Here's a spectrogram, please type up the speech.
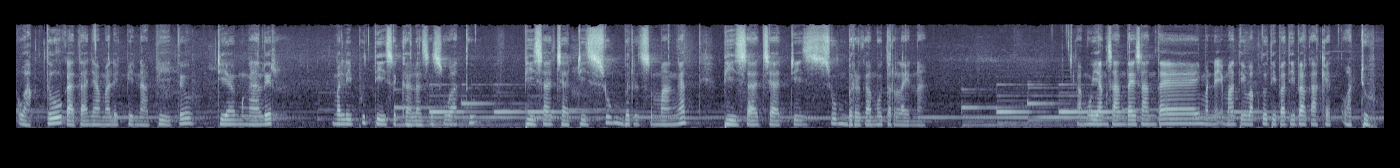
waktu katanya Malik bin Nabi itu dia mengalir meliputi segala sesuatu, bisa jadi sumber semangat, bisa jadi sumber kamu terlena. Kamu yang santai-santai menikmati waktu tiba-tiba kaget, waduh,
